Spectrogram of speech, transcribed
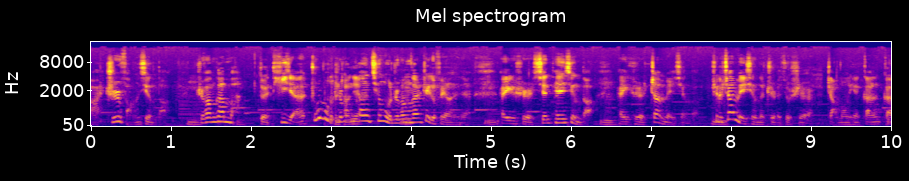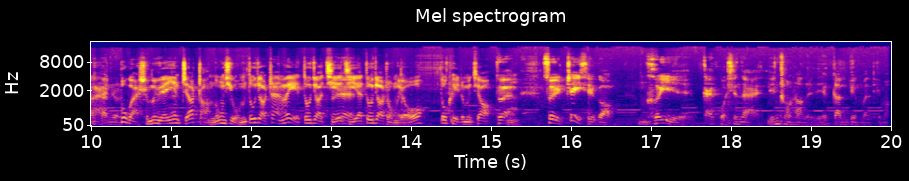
啊，脂肪性的脂肪肝吧。对体检中度脂肪肝、轻度脂肪肝这个非常常见，还有一个是先天性的，还有一个是占位性的。这个占位性的指的就是长东西，肝肝哎肝这，种。不管什么原因，只要长东西，我们都叫占位，都叫结节，都叫肿瘤，都可以这么叫。对嗯，所以这些个可以概括现在临床上的这些肝病问题吗？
